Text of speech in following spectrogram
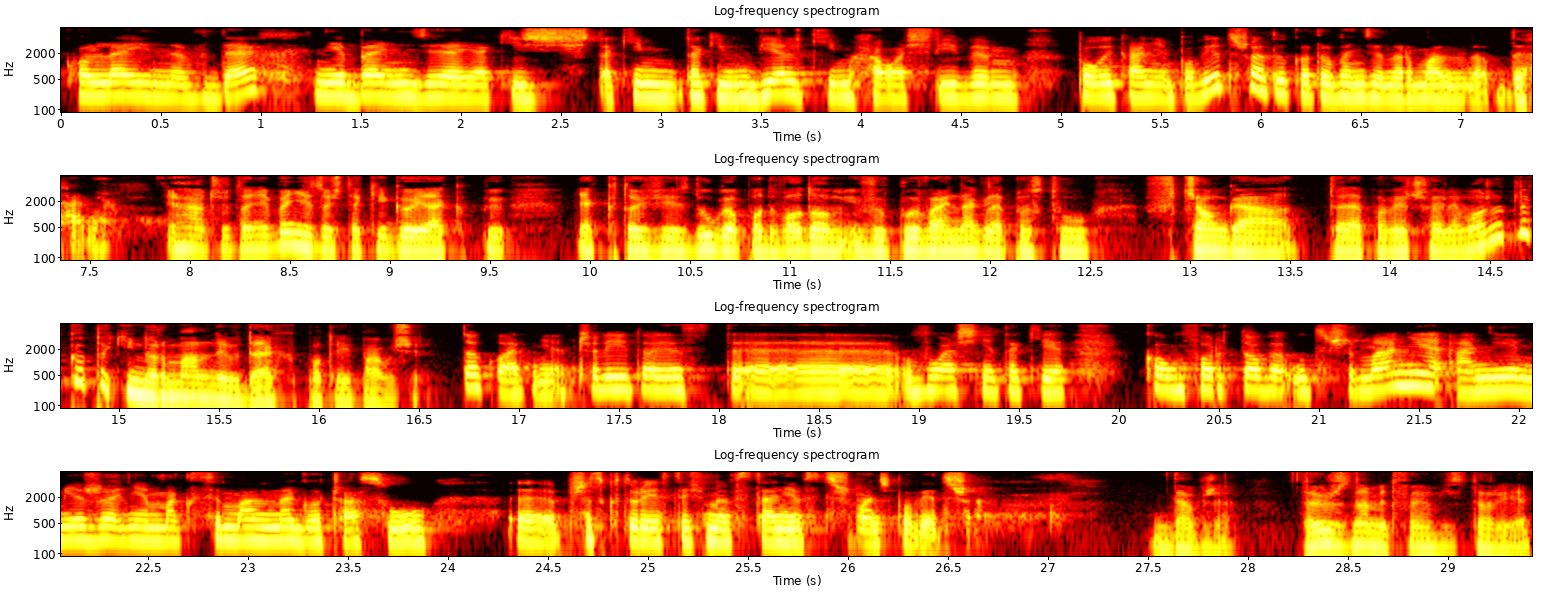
kolejny wdech nie będzie jakiś takim, takim wielkim, hałaśliwym połykaniem powietrza, tylko to będzie normalne oddychanie. Aha, czy to nie będzie coś takiego, jak, jak ktoś jest długo pod wodą i wypływa i nagle po prostu wciąga tyle powietrza, ile może, tylko taki normalny wdech po tej pauzie. Dokładnie, czyli to jest e, właśnie takie komfortowe utrzymanie, a nie mierzenie maksymalnego czasu, przez który jesteśmy w stanie wstrzymać powietrze. Dobrze. To już znamy Twoją historię.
